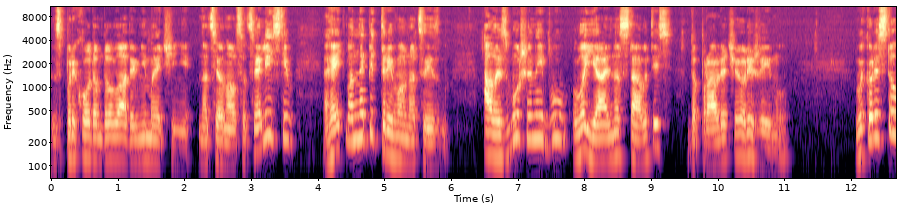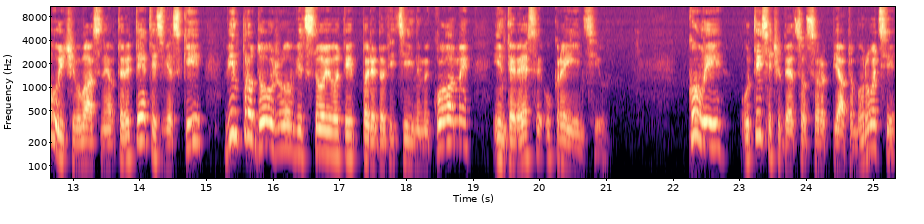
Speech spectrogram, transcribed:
З приходом до влади в Німеччині націонал-соціалістів гетьман не підтримав нацизм, але змушений був лояльно ставитись до правлячого режиму. Використовуючи власний авторитет і зв'язки, він продовжував відстоювати перед офіційними колами інтереси українців. Коли у 1945 році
